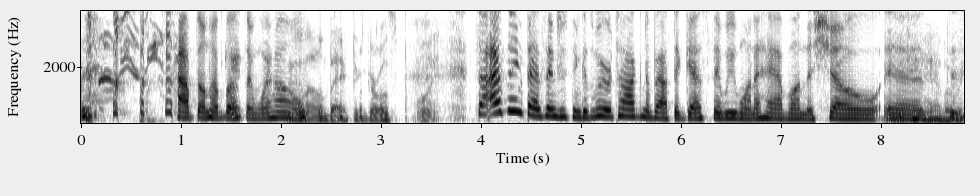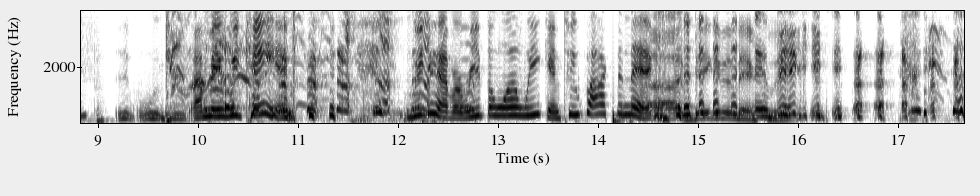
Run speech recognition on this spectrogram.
Hopped on her bus and went home. on back to Grosse Pointe. So I think that's interesting because we were talking about the guests that we want to have on the show. Uh, We can't have w- w- I mean, we can. we can have Aretha one week and Tupac the next. Uh, Biggie the next And week. Biggie.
